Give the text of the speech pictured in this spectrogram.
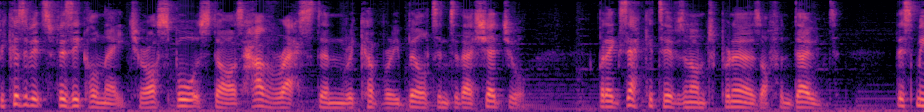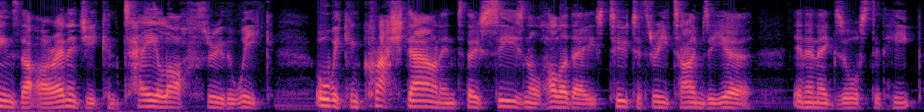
Because of its physical nature, our sports stars have rest and recovery built into their schedule, but executives and entrepreneurs often don't. This means that our energy can tail off through the week, or we can crash down into those seasonal holidays two to three times a year in an exhausted heap.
